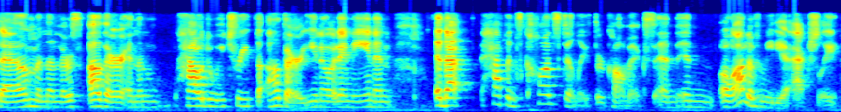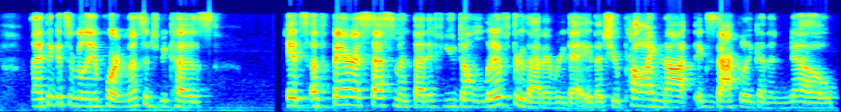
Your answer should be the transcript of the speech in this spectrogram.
them and then there's other and then how do we treat the other you know what i mean? And and that happens constantly through comics and in a lot of media actually. And i think it's a really important message because it's a fair assessment that if you don't live through that every day that you're probably not exactly going to know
